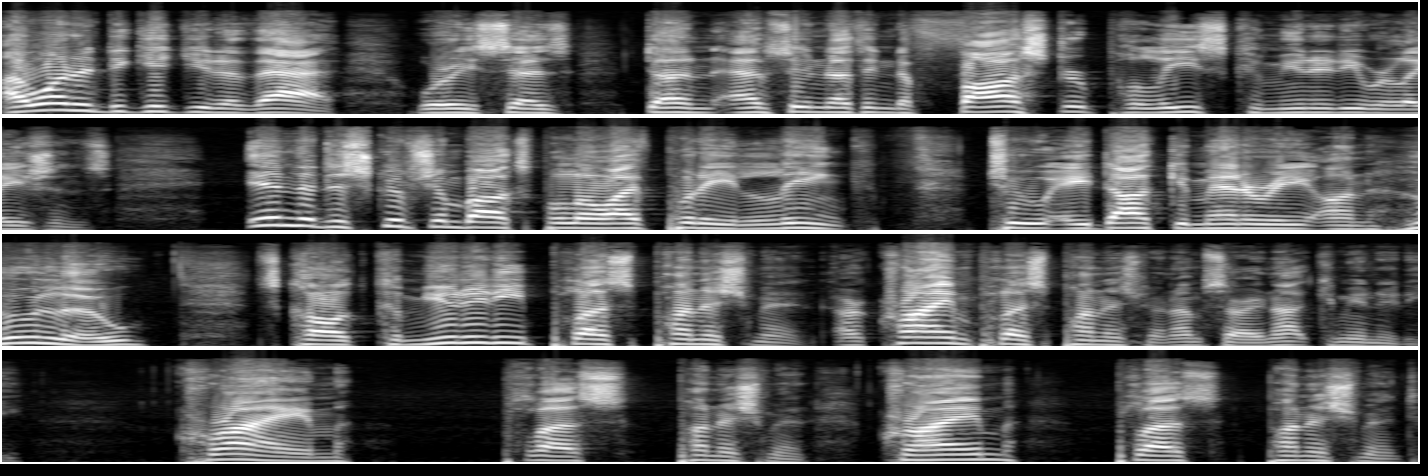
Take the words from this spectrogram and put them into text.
I wanted to get you to that where he says, done absolutely nothing to foster police community relations. In the description box below, I've put a link to a documentary on Hulu. It's called Community Plus Punishment, or Crime Plus Punishment. I'm sorry, not community. Crime Plus Punishment. Crime plus punishment.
